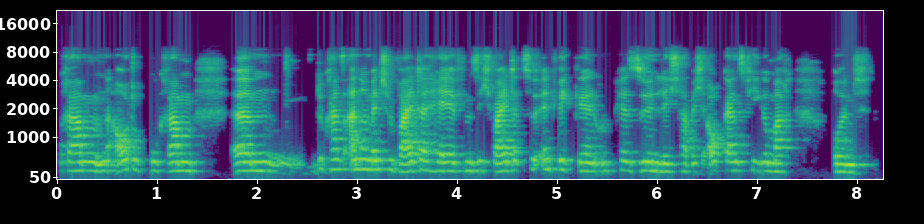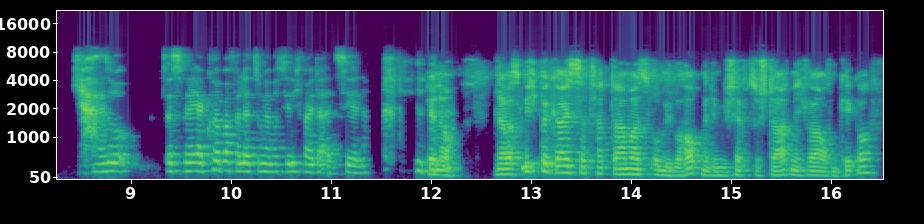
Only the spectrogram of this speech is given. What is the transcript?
Programm, ein Autoprogramm. Ähm, du kannst anderen Menschen weiterhelfen, sich weiterzuentwickeln und persönlich habe ich auch ganz viel gemacht. Und ja, also das wäre ja Körperverletzung, wenn wir es hier nicht weiter erzählen. Genau. Na, was mich begeistert hat damals, um überhaupt mit dem Geschäft zu starten, ich war auf dem Kickoff,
